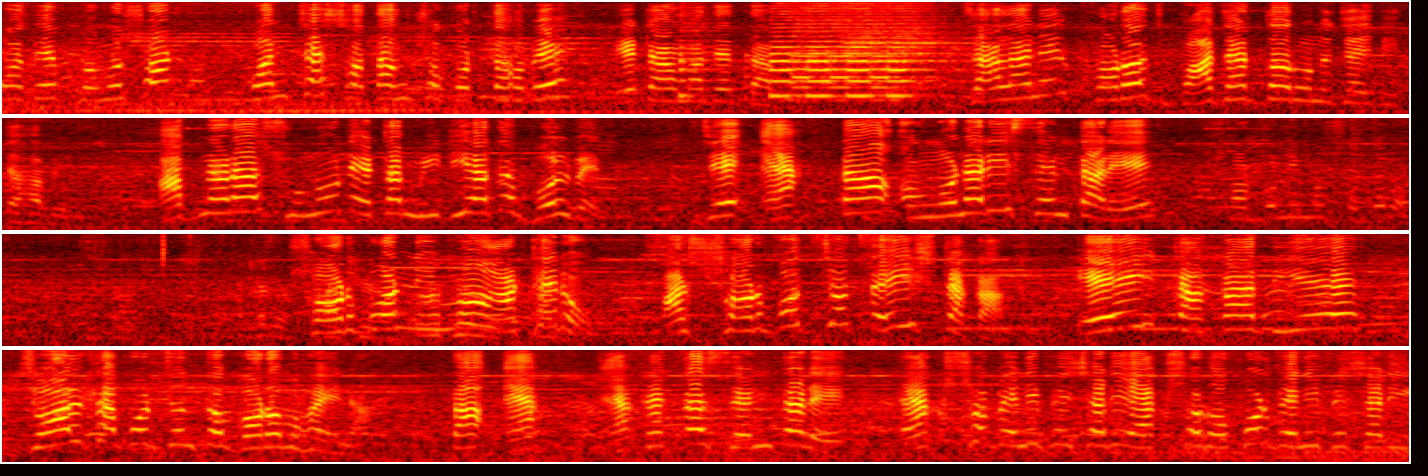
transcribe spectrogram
পদে প্রমোশন পঞ্চাশ শতাংশ করতে হবে, এটা আমাদের জ্বালানির খরচ বাজার দর অনুযায়ী দিতে হবে। আপনারা শুনুন, এটা মিডিয়াতে বলবেন যে একটা অঙ্গনারী সেন্টারে সর্বনিম্ন সতেরো, সর্বনিম্ন আঠেরো আর সর্বোচ্চ তেইশ টাকা। এই টাকা দিয়ে জলটা পর্যন্ত গরম হয় না। তা এক এক একটা সেন্টারে একশো বেনিফিশিয়ারি একশোর ওপর বেনিফিশিয়ারি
